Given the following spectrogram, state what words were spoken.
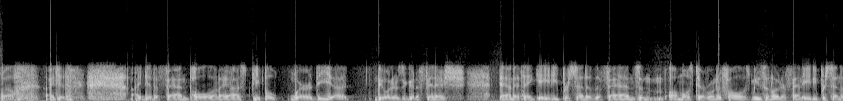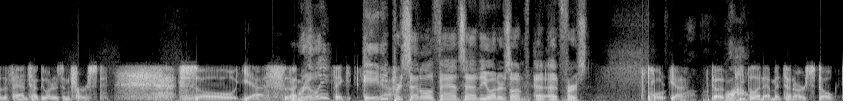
Well, I did, I did a fan poll and I asked people where the uh, the Oilers are going to finish. And I think 80% of the fans, and almost everyone who follows me is an Oiler fan, 80% of the fans had the Oilers in first. So, yes. Really? I think 80% yeah. of the fans had the Oilers on at first yeah, wow. people in Edmonton are stoked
